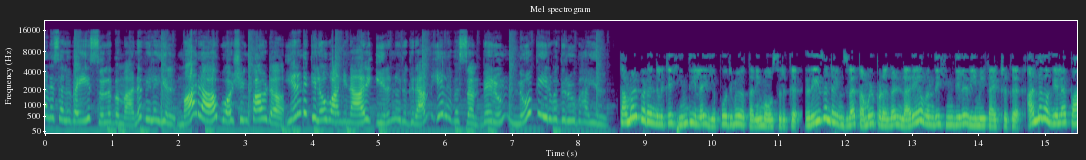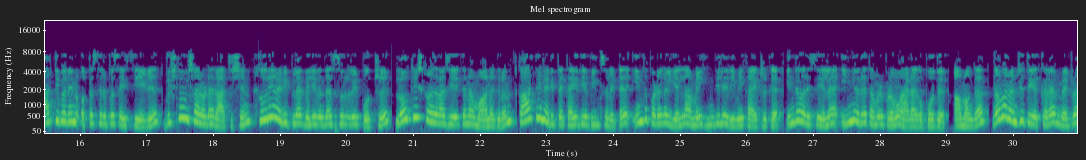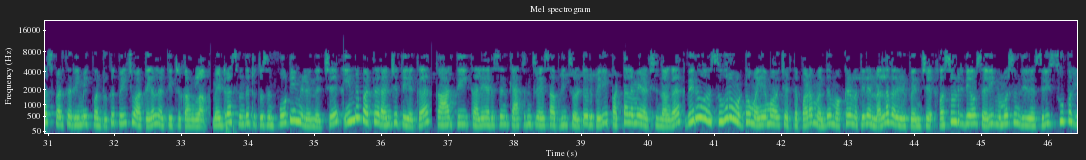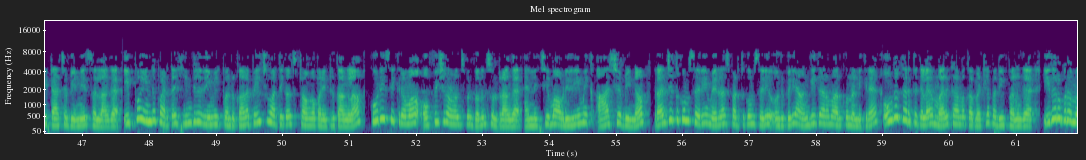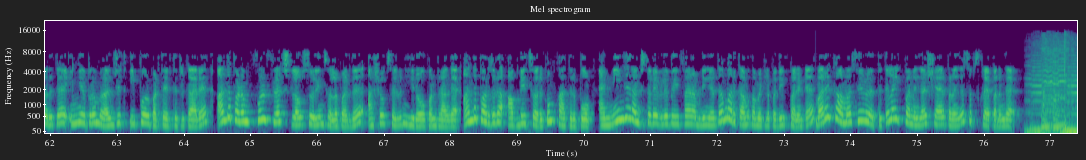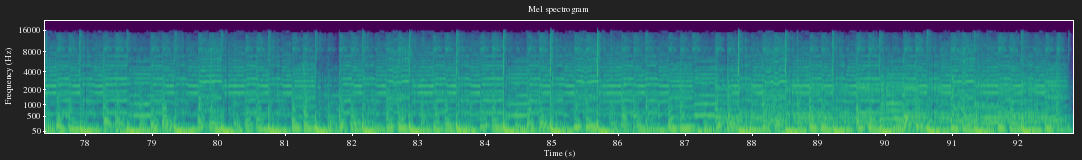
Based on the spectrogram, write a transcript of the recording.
குறைவான சலுகை சுலபமான விலையில். மாறா வாஷிங் பவுடர் இரண்டு கிலோ வாங்கினால் இருநூறு கிராம் இலவசம். வெறும் நூத்தி இருபது ரூபாயில். தமிழ் படங்களுக்கு ஹிந்தில எப்போதுமே ஒரு தனி மவுஸ் இருக்கு. ரீசன்ட் டைம்ஸ்ல தமிழ் படங்கள் நிறைய வந்து ஹிந்தில ரீமேக் ஆயிட்டு இருக்கு அந்த வகையில பார்த்திபனின் ஒத்த சிறப்பு சைஸ் ஏழு விஷ்ணு விஷாலோட ராட்சசன் சூரிய நடிப்புல வெளிவந்த சூரரை போற்று லோகேஷ் கனகராஜ் இயக்கன மாநகரம் கார்த்தி நடித்த கைதி அப்படின்னு சொல்லிட்டு இந்த படங்கள் எல்லாமே ஹிந்தில ரீமேக் ஆயிட்டு இருக்கு இந்த வரிசையில இன்னொரு தமிழ் படமும் ஆட் ஆக போகுது. ஆமாங்க நம்ம ரஞ்சித் இயக்கிற மெட்ராஸ் படத்தை ரீமேக் பண்றதுக்கு பேச்சுவார்த்தைகள் நடத்திட்டு இருக்காங்களாம் மெட்ராஸ் வந்து டூ தௌசண்ட் போர்டீன் இருந்துச்சு. இந்த படத்தை ரஞ்சித் இயக்க கார்த்தி கலையரசன் கேத்ரின் திரேசா அப்படின்னு சொல்லிட்டு ஒரு பெரிய பட்டாளமே நடிச்சிருந்தாங்க. வெறும் ஒரு சுவரை மட்டும் மையமா வச்சு எடுத்த படம் வந்து மக்கள் மத்தியில நல்ல வரவேற்பு இருந்துச்சு. வசூல் ரீதியாவும் சரி விமர்சன ரீதியாவும் சரி சூப்பர் ஹிட் ஆச்சு அப்படின்னு சொல்லாங்க. இப்போ இந்த படத்தை ஹிந்தில ரீமேக் பண்றதுக்கான பேச்சுவார்த்தைகள் ஸ்ட்ராங்கா பண்ணிட்டு இருக்காங்களா கூடி சீக்கிரமா ஒபிஷியல் அனௌன்ஸ்மெண்ட் வரும்னு சொல்றாங்க. அண்ட் நிச்சயமா அப்படி ரீமேக் ஆச்சு அப்படின்னா ரஞ்சித்துக்கும் சரி மெட்ராஸ் படத்துக்கும் சரி ஒரு பெரிய அங்கீகாரமா இருக்கும்னு நினைக்கிறேன். உங்க கருத்துக்களை மறக்காம கமெண்ட்ல பதிவு பண்ணுங்க. இது ஒரு புறம் இருக்க இன்னொரு புறம் ரஞ்சித் இப்போ ஒரு படத்தை எடுத்துட்டு இருக்காரு அந்த படம் ஃபுல் பிளட்ச் லவ் ஸ்டோரின்னு சொல்லப்படுது. அசோக் செல்வன் ஹீரோ பண்றாங்க. அந்த படத்தோட அப்டேட்ஸ் வரைக்கும் காத்திருப்போம். அண்ட் நீங்க ரஞ்சித்தோட விலை ஃபேன் அப்படிங்கறத மறக்காம கமெண்ட்ல பதிவு பண்ணிட்டு மறக்காம சீவனத்துக்கு லைக் பண்ணுங்க ஷேர் பண்ணுங்க சப்ஸ்கிரைப் பண்ணுங்க.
